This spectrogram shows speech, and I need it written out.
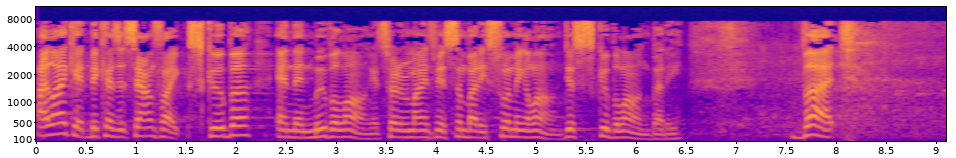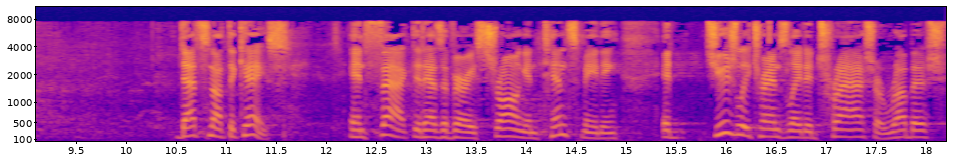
I like it because it sounds like scuba and then move along. It sort of reminds me of somebody swimming along. Just scuba along, buddy. But that's not the case. In fact, it has a very strong, intense meaning. It's usually translated trash or rubbish,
